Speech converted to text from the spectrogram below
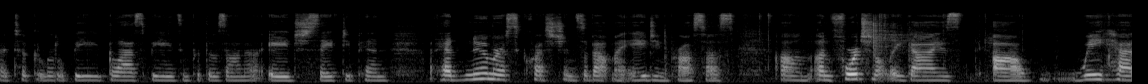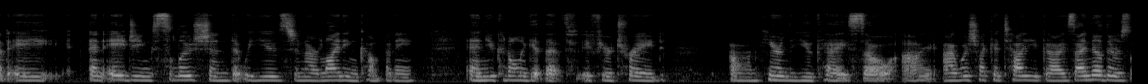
I, I took a little bead, glass beads, and put those on a age safety pin. I've had numerous questions about my aging process. Um, unfortunately, guys, uh, we had a an aging solution that we used in our lighting company, and you can only get that if you're trade um, here in the UK. So I, I wish I could tell you guys. I know there's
